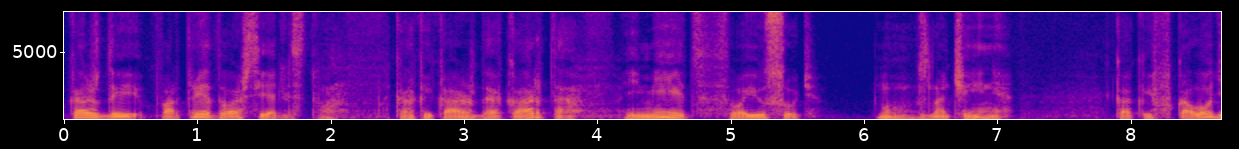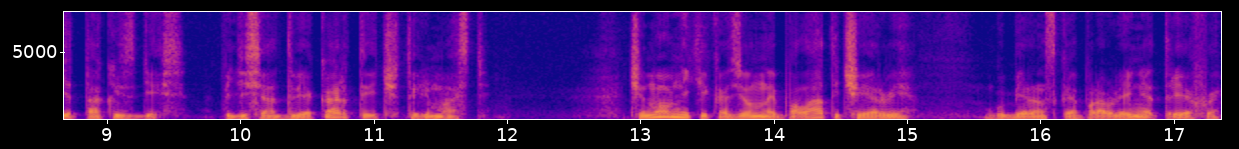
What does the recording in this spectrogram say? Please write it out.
Каждый портрет, ваше сиятельство, как и каждая карта, имеет свою суть, ну, значение. Как и в колоде, так и здесь. 52 карты и 4 масти. Чиновники казенной палаты черви, губернское правление трефы,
